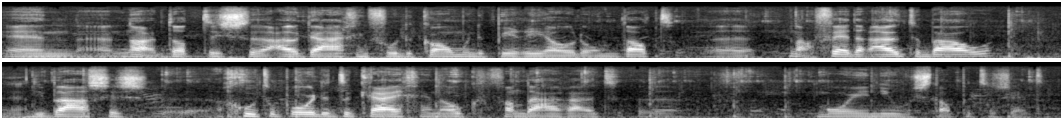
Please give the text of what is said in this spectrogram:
En nou, dat is de uitdaging voor de komende periode om dat nou, verder uit te bouwen. Ja. Die basis goed op orde te krijgen en ook van daaruit mooie nieuwe stappen te zetten.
